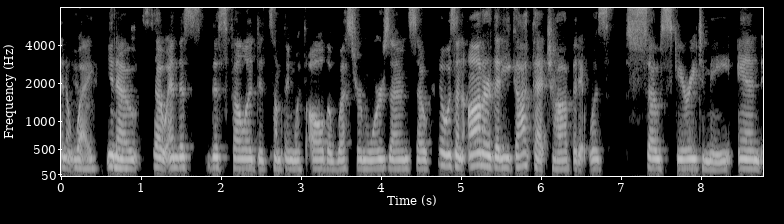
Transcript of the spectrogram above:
in a yeah. way, you know. So and this this fella did something with all the Western war zones. So it was an honor that he got that job, but it was so scary to me and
